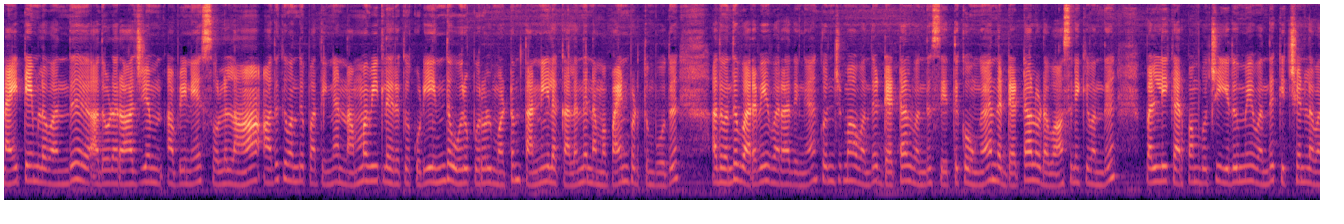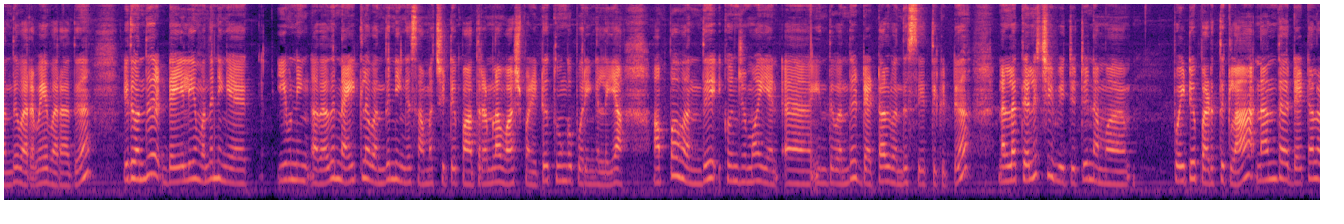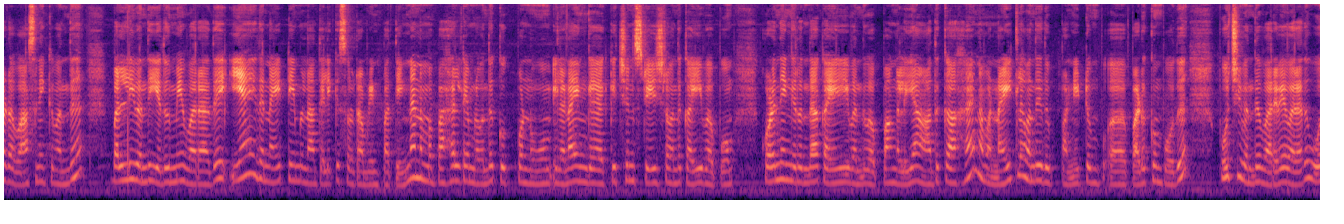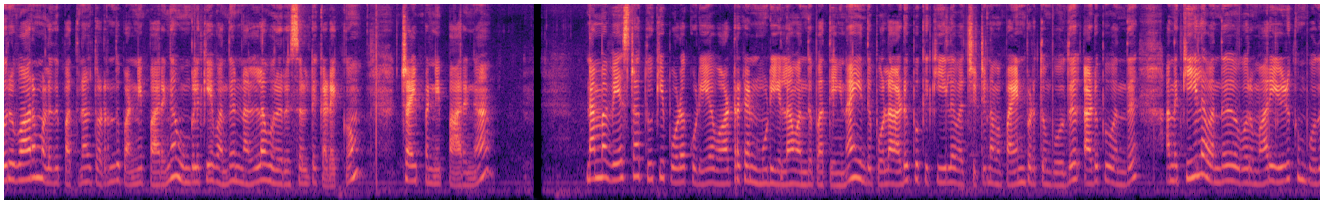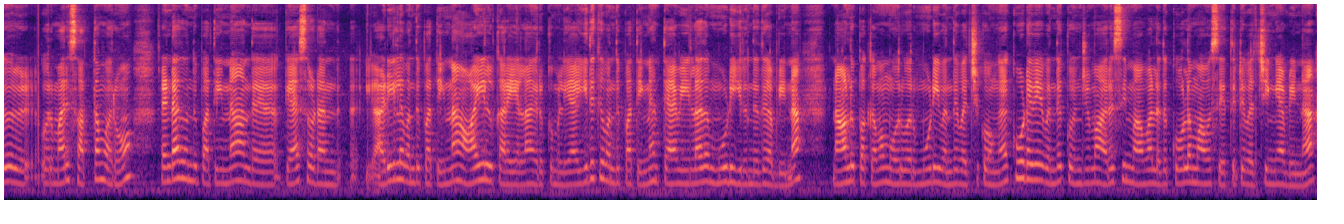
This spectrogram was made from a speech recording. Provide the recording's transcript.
நைட் டைமில் வந்து அதோட ராஜ்யம் அப்படின்னே சொல்லலாம். அதுக்கு வந்து பார்த்திங்கன்னா நம்ம வீட்டில் இருக்கக்கூடிய இந்த ஒரு பொருள் மட்டும் தண்ணியில் கலந்து நம்ம பயன்படுத்தும் போது அது வந்து வரவே வராதுங்க. கொஞ்சமாக வந்து டெட்டால் வந்து சேர்த்துக்கோங்க. அந்த டெட்டாலோட வாசனைக்கு வந்து பள்ளி கரப்பாம்பூச்சி எதுவுமே வந்து கிச்சனில் வந்து வரவே வராது. இது வந்து டெய்லியும் வந்து நீங்கள் ஈவினிங் அதாவது நைட்டில் வந்து நீங்கள் சமைச்சிட்டு பாத்திரம்லாம் வாஷ் பண்ணிவிட்டு தூங்க போகிறீங்க இல்லையா? அப்போ வந்து கொஞ்சமாக என் இது வந்து டெட்டால் வந்து சேர்த்துக்கிட்டு நல்லா தெளித்து விட்டுட்டு நம்ம போயிட்டு படுத்துக்கலாம். நான் அந்த டெட்டாலோட வாசனைக்கு வந்து பள்ளி வந்து எதுவுமே வராது. ஏன் இதை நைட் டைமில் நான் தெளிக்க சொல்கிறேன் அப்படின்னு பார்த்தீங்கன்னா நம்ம பகல் டைமில் வந்து குக் பண்ணுவோம். இல்லைனா இங்கே கிச்சன் ஸ்டேஜில் வந்து கை வைப்போம். குழந்தைங்க இருந்தால் கை வந்து வைப்பாங்க இல்லையா? அதுக்காக நம்ம நைட்டில் வந்து இது பண்ணிட்டும் படுக்கும் போது பூச்சி வந்து வரவே வராது. ஒரு வாரம் அல்லது பத்து நாள் தொடர்ந்து பண்ணி பாருங்கள் உங்களுக்கே வந்து நல்ல ஒரு ரிசல்ட்டு கிடைக்கும். ட்ரை பண்ணி பாருங்கள் நம்ம வேஸ்ட்டாக தூக்கி போடக்கூடிய வாட்டர் கேன் மூடியெல்லாம் வந்து பார்த்திங்கன்னா இது போல் அடுப்புக்கு கீழே வச்சுட்டு நம்ம பயன்படுத்தும் போது அடுப்பு வந்து அந்த கீழே வந்து ஒரு மாதிரி இழுக்கும் போது ஒரு மாதிரி சத்தம் வரும். ரெண்டாவது வந்து பார்த்திங்கன்னா அந்த கேஸோட அந்த அடியில் வந்து பார்த்திங்கன்னா ஆயில் கரையெல்லாம் இருக்கும் இல்லையா? இதுக்கு வந்து பார்த்திங்கன்னா தேவையில்லாத மூடி இருந்தது அப்படின்னா நாலு பக்கமும் ஒரு ஒரு மூடி வந்து வச்சுக்கோங்க. கூடவே வந்து கொஞ்சமாக அரிசி மாவு அல்லது கோலமாவு சேர்த்துட்டு வச்சிங்க அப்படின்னா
